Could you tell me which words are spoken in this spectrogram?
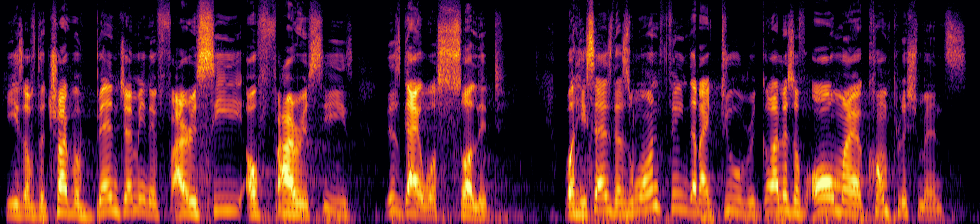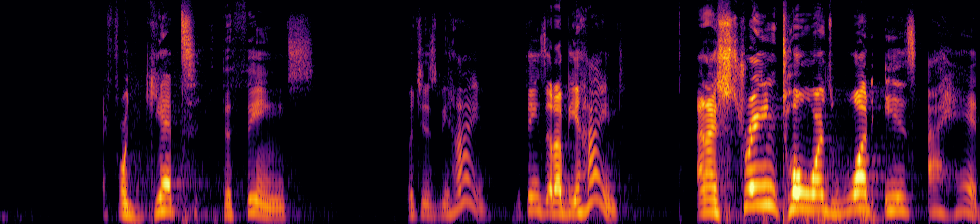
he's of the tribe of Benjamin, a Pharisee of Pharisees. This guy was solid. But he says, There's one thing that I do, regardless of all my accomplishments, I forget the things which is behind, the things that are behind. And I strain towards what is ahead.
